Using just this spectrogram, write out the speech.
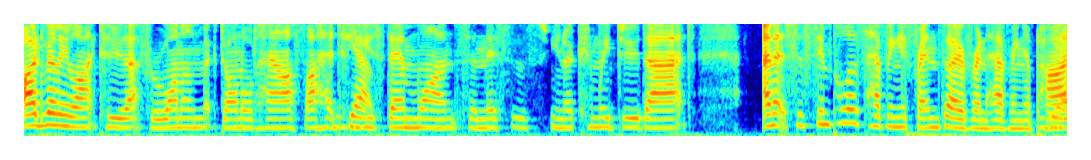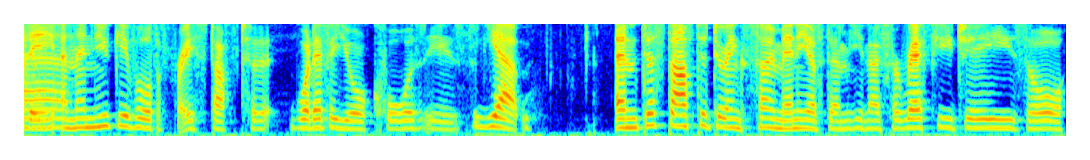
I'd really like to do that for Ronald McDonald House. I had to Yeah. use them once, and this is, you know, can we do that? And it's as simple as having your friends over and having a party, Yeah. and then you give all the free stuff to whatever your cause is. Yep. And just after doing so many of them, you know, for refugees or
